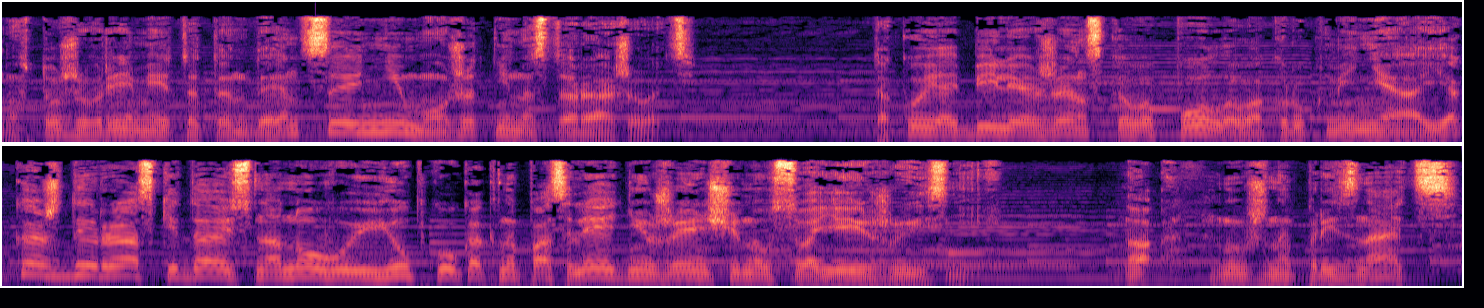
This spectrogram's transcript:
Но в то же время эта тенденция не может не настораживать. Такое обилие женского пола вокруг меня, я каждый раз кидаюсь на новую юбку, как на последнюю женщину в своей жизни. Но нужно признать,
